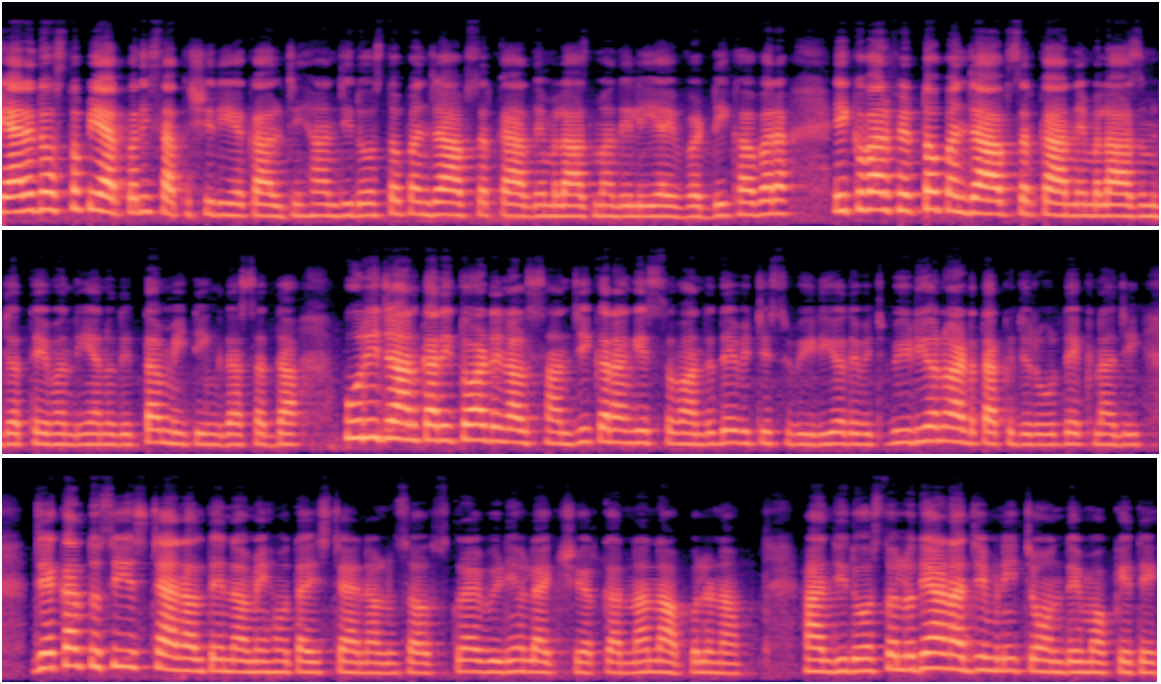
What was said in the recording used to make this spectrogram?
ਪਿਆਰੇ ਦੋਸਤੋ, ਪਿਆਰ ਭਰੀ ਸਤਿ ਸ਼੍ਰੀ ਅਕਾਲ ਜੀ। ਹਾਂਜੀ ਦੋਸਤੋ, ਪੰਜਾਬ ਸਰਕਾਰ ਦੇ ਮੁਲਾਜ਼ਮਾਂ ਦੇ ਲਈ ਆਈ ਵੱਡੀ ਖਬਰ। ਇੱਕ ਵਾਰ ਫਿਰ ਤੋਂ ਪੰਜਾਬ ਸਰਕਾਰ ਨੇ ਮੁਲਾਜ਼ਮ ਜਥੇਬੰਦੀਆਂ ਨੂੰ ਦਿੱਤਾ ਮੀਟਿੰਗ ਦਾ ਸੱਦਾ। ਪੂਰੀ ਜਾਣਕਾਰੀ ਤੁਹਾਡੇ ਨਾਲ ਸਾਂਝੀ ਕਰਾਂਗੇ। ਇਸ ਸੰਬੰਧ ਦੇ ਵਿੱਚ, ਇਸ ਵੀਡੀਓ ਦੇ ਵਿੱਚ, ਵੀਡੀਓ ਨੂੰ ਐਂਡ ਤੱਕ ਜ਼ਰੂਰ ਦੇਖਣਾ ਜੀ। ਜੇਕਰ ਤੁਸੀਂ ਇਸ ਚੈਨਲ ਤੇ ਨਵੇਂ ਹੋ, ਤਾਂ ਇਸ ਚੈਨਲ ਨੂੰ ਸਬਸਕ੍ਰਾਈਬ, ਵੀਡੀਓ ਲਾਈਕ, ਸ਼ੇਅਰ ਕਰਨਾ ਨਾ ਭੁੱਲਣਾ। ਹਾਂਜੀ ਦੋਸਤੋ, ਲੁਧਿਆਣਾ ਜਿਮਨੀ ਚੋਣ ਦੇ ਮੌਕੇ ਤੇ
